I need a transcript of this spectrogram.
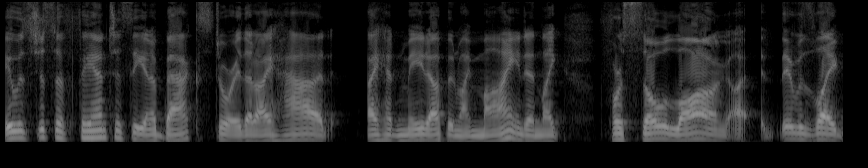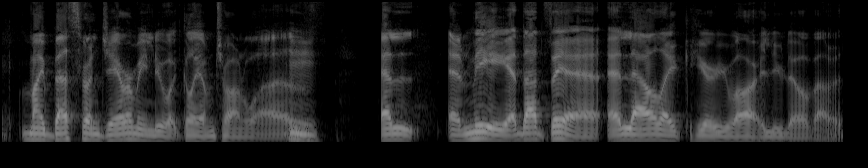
it was just a fantasy and a backstory that I had I had made up in my mind and like for so long I, it was like my best friend Jeremy knew what Glamtron was hmm. and and me and that's it and now like here you are and you know about it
